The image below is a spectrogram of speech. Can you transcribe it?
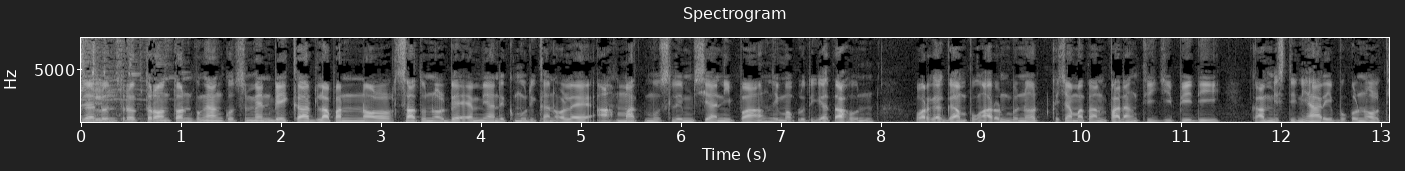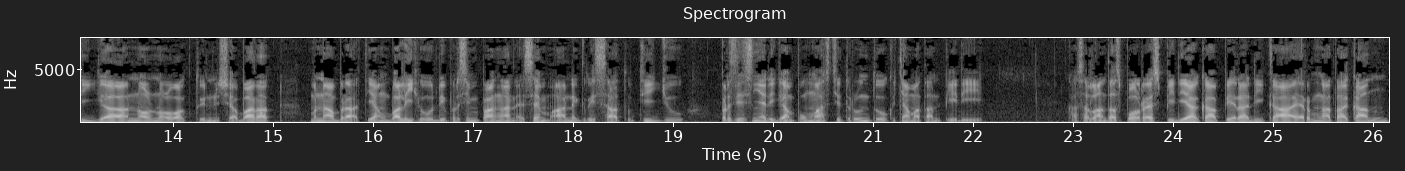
Jalur truk tronton pengangkut semen BK 8010BM yang dikemudikan oleh Ahmad Muslim Sianipa, 53 tahun, warga Gampung Arun Benot, Kecamatan Padang TGPD, Kamis dini hari pukul 03.00 waktu Indonesia Barat, menabrak tiang baliho di persimpangan SMA Negeri 1 Tiju, persisnya di Gampung Masjid Runtuh, Kecamatan Pidi. Kasar Lantas Polres Pidiaka Piradika AR mengatakan,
